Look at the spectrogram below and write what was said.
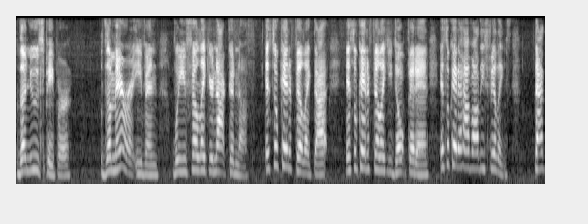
the newspaper, the mirror, even, where you feel like you're not good enough. It's okay to feel like that. It's okay to feel like you don't fit in. It's okay to have all these feelings that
